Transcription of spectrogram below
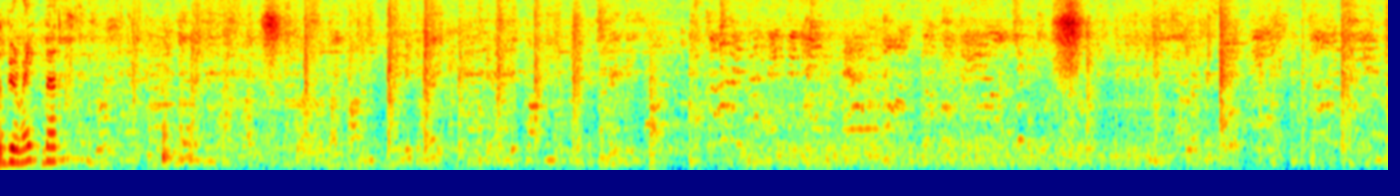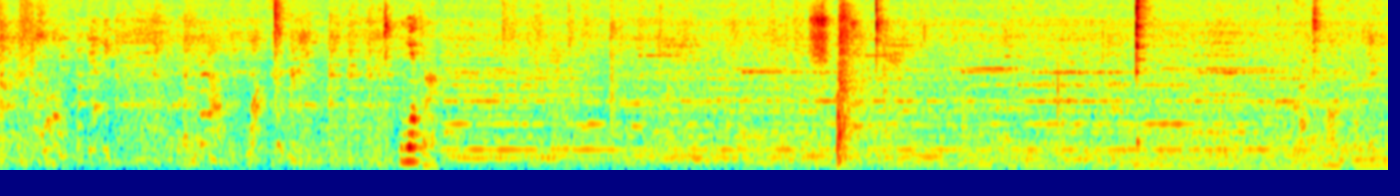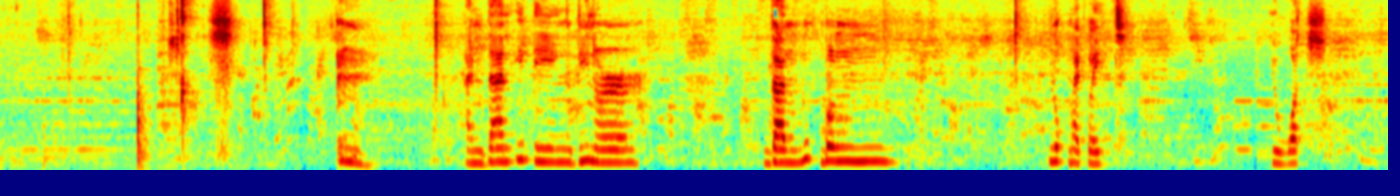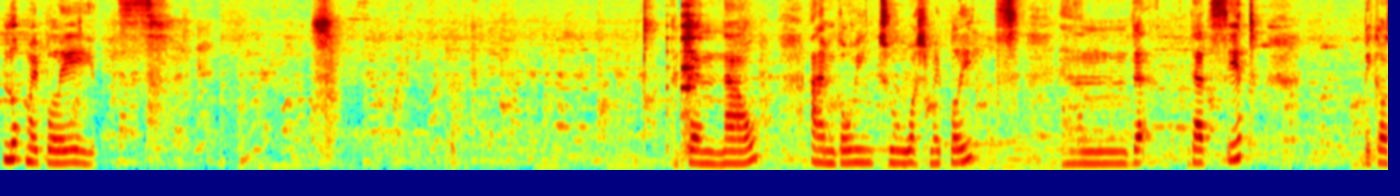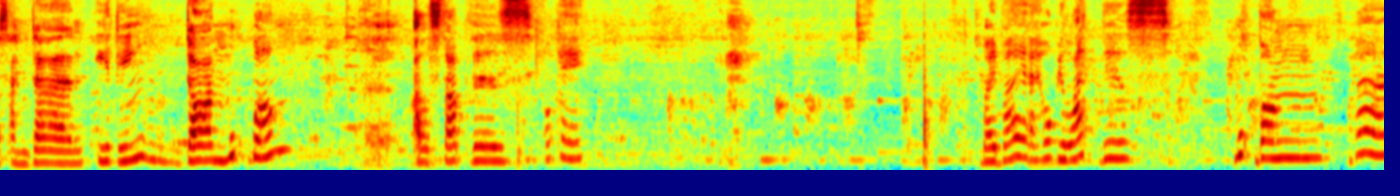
will be right back. Whopper. I'm done eating dinner. Done mukbang. Look my plate. You watch. Look my plates. And then now I'm going to wash my plates and that, that's it because I'm done eating, done mukbang. Uh, I'll stop this. Okay. Bye bye. I hope you like this mukbang. Bye.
